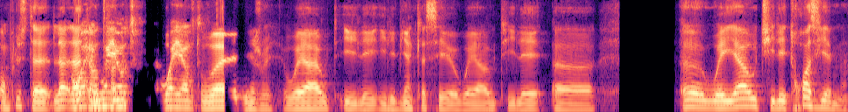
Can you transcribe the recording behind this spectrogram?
En plus, t'as- là, là Way, t'es en train Way de- Out. Way Out. Ouais, bien joué. Way Out, il est, il est bien classé. euh, Way Out, il est. euh, euh, Way Out, il est troisième.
